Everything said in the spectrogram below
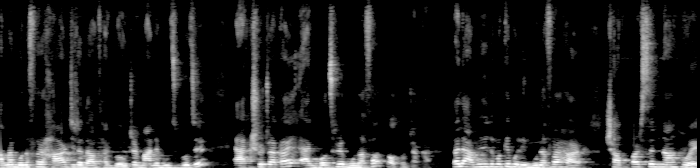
আমরা মুনাফার হার যেটা দেওয়া থাকবে, ওটার মানে বুঝব যে একশো টাকায় এক বছরের মুনাফা তত টাকা। তাহলে আমি যদি তোমাকে বলি মুনাফার হার সাত পার্সেন্ট না হয়ে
